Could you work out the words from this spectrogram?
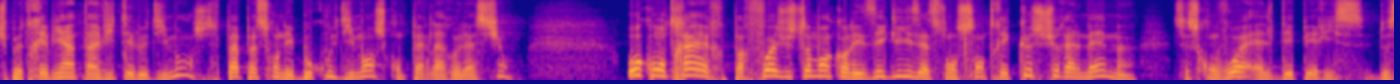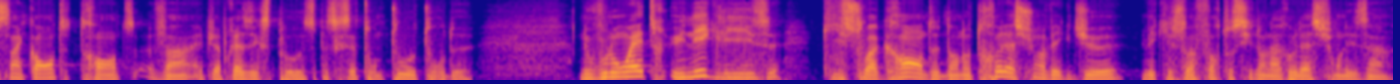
Tu peux très bien t'inviter le dimanche. Ce n'est pas parce qu'on est beaucoup le dimanche qu'on perd la relation. Au contraire, parfois justement quand les églises elles sont centrées que sur elles-mêmes, c'est ce qu'on voit, elles dépérissent de 50, 30, 20 et puis après elles explosent parce que ça tourne tout autour d'eux. Nous voulons être une église qui soit grande dans notre relation avec Dieu, mais qui soit forte aussi dans la relation les uns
